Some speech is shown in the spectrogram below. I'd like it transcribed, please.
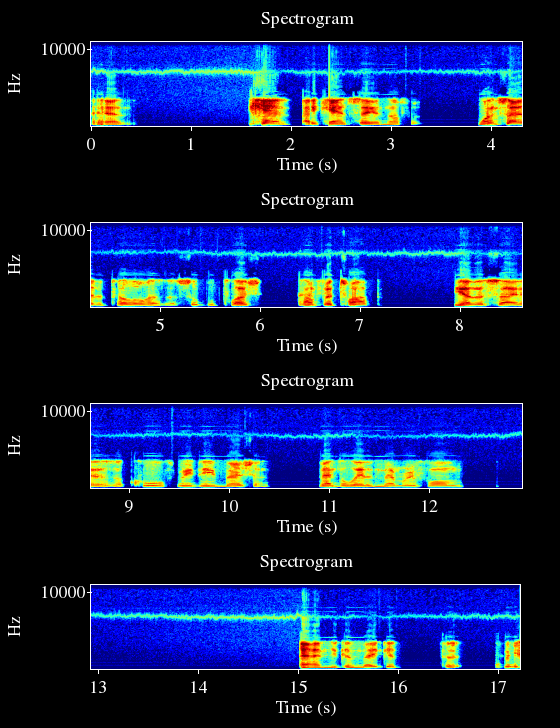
and can't I can't say enough of it. One side of the pillow has a super plush comfort top, The other side has a cool 3D mesh and ventilated memory foam. And you can make it to any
